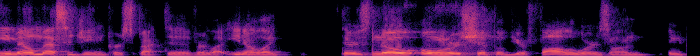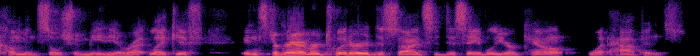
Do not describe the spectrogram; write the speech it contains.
email messaging perspective or like, you know, like there's no ownership of your followers on incumbent social media, right? Like if Instagram or Twitter decides to disable your account, what happens,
